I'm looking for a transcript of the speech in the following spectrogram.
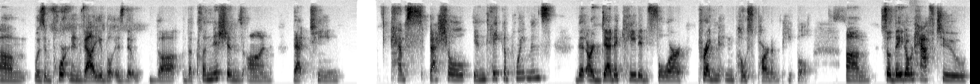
um, was important and valuable is that the the clinicians on that team have special intake appointments that are dedicated for pregnant and postpartum people. Um, so they don't have to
